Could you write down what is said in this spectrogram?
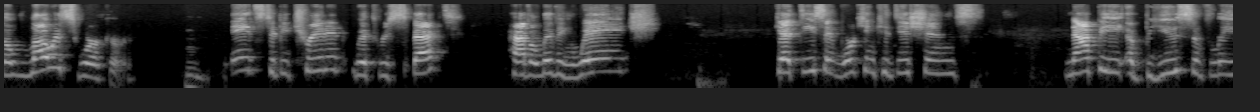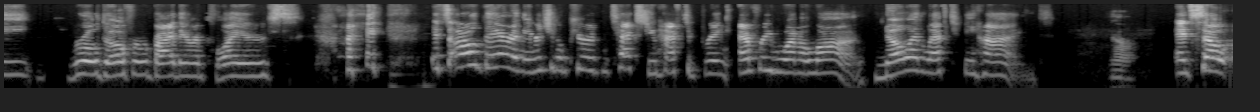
the lowest worker, hmm. needs to be treated with respect, have a living wage, get decent working conditions, not be abusively ruled over by their employers. Right? It's all there in the original Puritan text. You have to bring everyone along, no one left behind. Yeah. And so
